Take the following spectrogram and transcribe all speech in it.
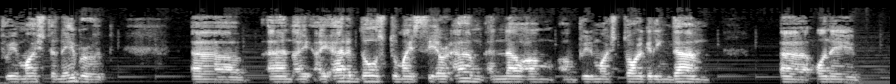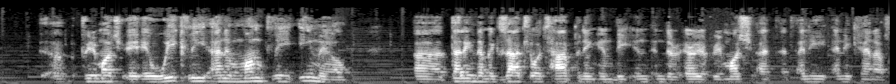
pretty much the neighborhood. Uh, and I, I, added those to my CRM, and now I'm, I'm pretty much targeting them uh, on a uh, pretty much a, a, weekly and a monthly email, uh, telling them exactly what's happening in the in, in their area, pretty much at, at any any kind of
